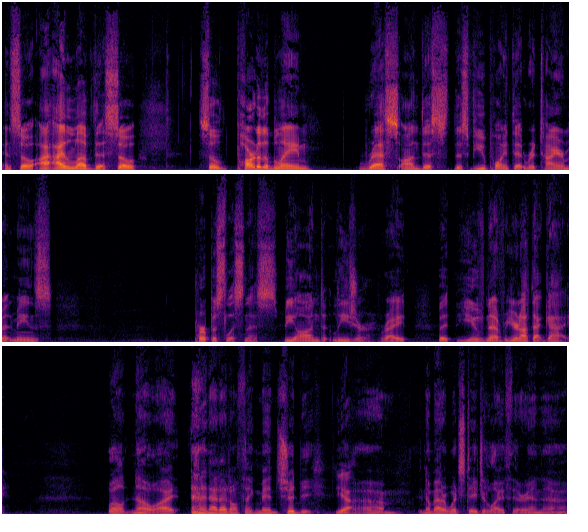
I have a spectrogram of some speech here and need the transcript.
And so I, I love this. So, so part of the blame rests on this this viewpoint that retirement means purposelessness beyond leisure, right? But you've never you're not that guy. Well, no, I and I don't think men should be. Yeah. Um, no matter what stage of life they're in, uh,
